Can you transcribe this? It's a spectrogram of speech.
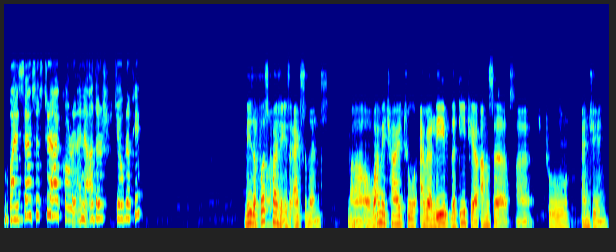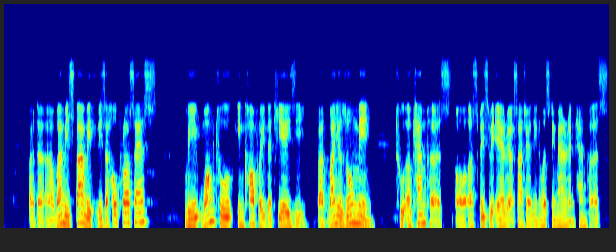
by census tract or any other geography? This the first question is excellent. Uh, when we try to, I will leave the detailed answer uh, to Anjun. But uh, when we start with this whole process, we want to incorporate the TAZ. But when you zoom in to a campus or a specific area, such as University of Maryland campus,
